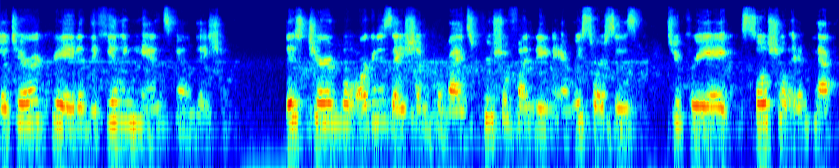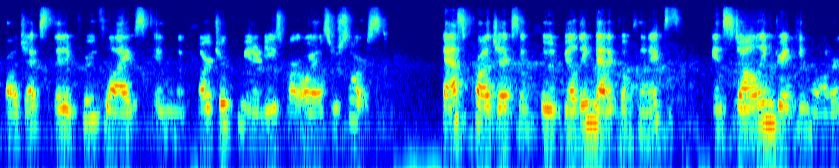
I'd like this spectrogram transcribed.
doTERRA created the Healing Hands Foundation. This charitable organization provides crucial funding and resources to create social impact projects that improve lives in the larger communities where oils are sourced. Past projects include building medical clinics, installing drinking water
